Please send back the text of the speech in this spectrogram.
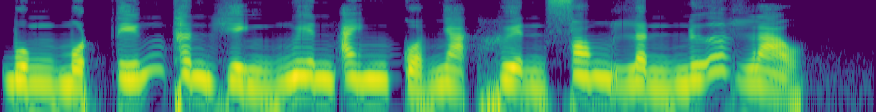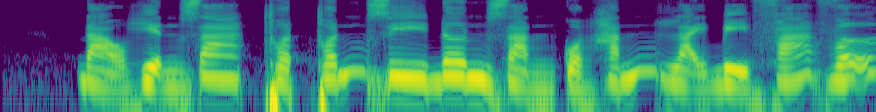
Bùng một tiếng thân hình nguyên anh của nhạc huyền phong lần nữa lảo. Đảo hiện ra, thuật thuấn di đơn giản của hắn lại bị phá vỡ.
